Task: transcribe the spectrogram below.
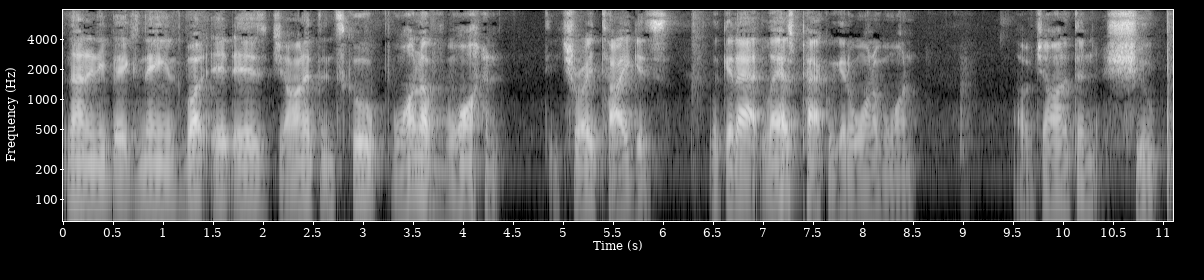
not any big names. But it is Jonathan Schoop, one of one. Detroit Tigers. Look at that. Last pack we get a one of one of Jonathan Schoop.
